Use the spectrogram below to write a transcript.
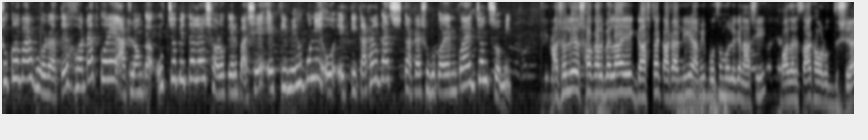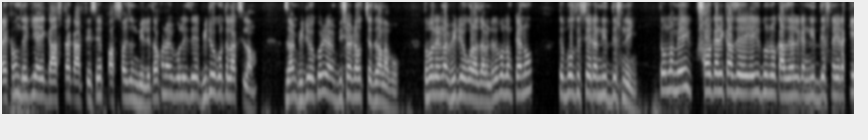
শুক্রবার ভোররাতে হঠাৎ করে আটলঙ্কা উচ্চ বিদ্যালয় সড়কের পাশে একটি মেহগুনি ও একটি কাঁঠাল গাছ কাটা শুরু করেন কয়েকজন শ্রমিক। আসলে সকালবেলা এই গাছটা কাটা নিয়ে আমি প্রথম লেগে আসি, বাজারে চা খাওয়ার উদ্দেশ্যে। এখন দেখি এই গাছটা কাটতেছে পাঁচ ছয় জন মিলে। তখন আমি বলি যে, ভিডিও করতে লাগছিলাম। যে আমি ভিডিও করি, আমি বিষয়টা হচ্ছে জানাব। তো বলে না ভিডিও করা যাবে না। তো বললাম, কেন? তো বলতেছে, এটা নির্দেশ নেই। তো বললাম, এই সরকারি কাজে, এইগুলো কাজে হলে নির্দেশ নেই? এটা কে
